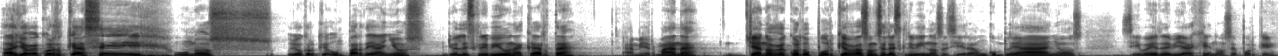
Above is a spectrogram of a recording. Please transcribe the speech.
Ah, yo recuerdo que hace unos, yo creo que un par de años, yo le escribí una carta a mi hermana. Ya no recuerdo por qué razón se la escribí, no sé si era un cumpleaños, si iba a ir de viaje, no sé por qué.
